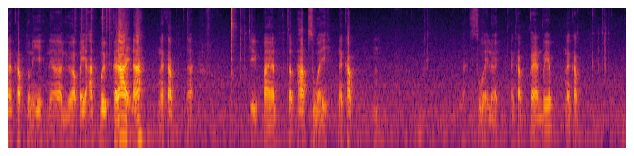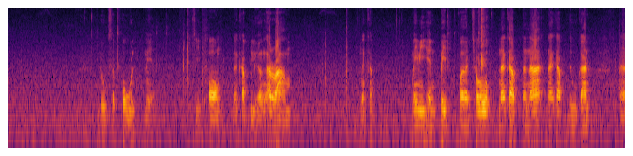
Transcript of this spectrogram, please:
นะครับ ตัวนี้นะเหลือไปอัดบึกก็ได้นะนะครับนะเจแปนสภาพสวยนะครับ สวยเลยนะครับแกรนเวฟนะครับ ลูกสปูนเนี่ยสีทองนะครับเหลืองอารามนะครับไม่มีเอ็นปิดเปิดโชว์นะครับนะนะนะครับดูกันนะ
